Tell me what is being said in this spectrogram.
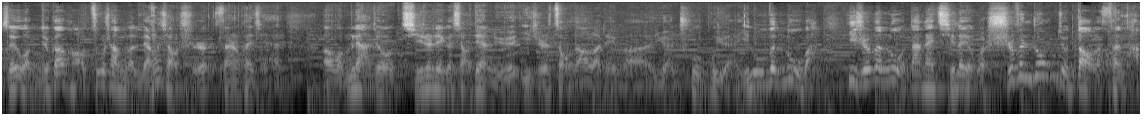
所以我们就刚好租上个两小时，三十块钱。呃，我们俩就骑着这个小电驴一直走到了这个远处不远，一路问路吧，一直问路，大概骑了有个十分钟就到了三塔。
